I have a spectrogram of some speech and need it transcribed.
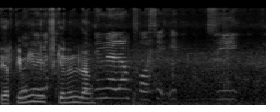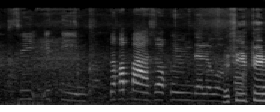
30 minutes, ganun lang. Buti na lang po si It, si si Itim nakapasok yung dalawa Eh si Itim,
